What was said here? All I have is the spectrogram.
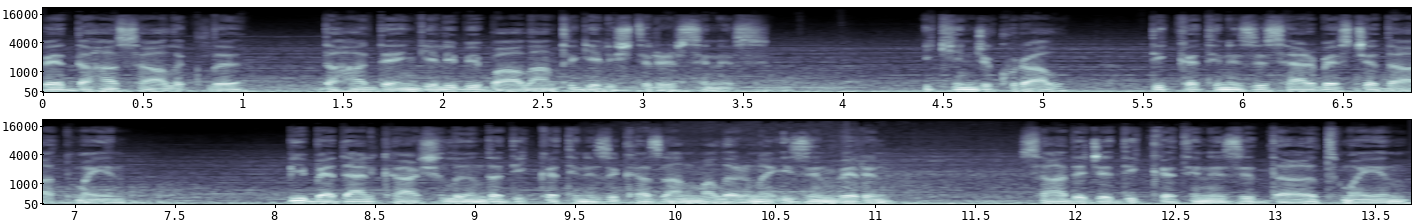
ve daha sağlıklı, daha dengeli bir bağlantı geliştirirsiniz. İkinci kural, dikkatinizi serbestçe dağıtmayın. Bir bedel karşılığında dikkatinizi kazanmalarına izin verin. Sadece dikkatinizi dağıtmayın,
